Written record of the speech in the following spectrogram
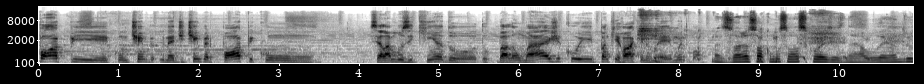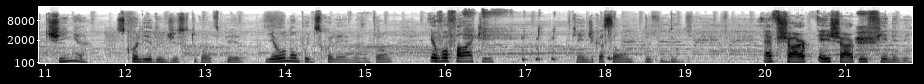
pop com chamber, né, de chamber pop com sei lá, musiquinha do, do balão mágico e punk rock no meio, muito bom. Mas olha só como são as coisas, né? O Leandro tinha escolhido um disco do Godspeed e eu não pude escolher, mas então eu vou falar aqui que é a indicação do, do F Sharp, A Sharp Infinity,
